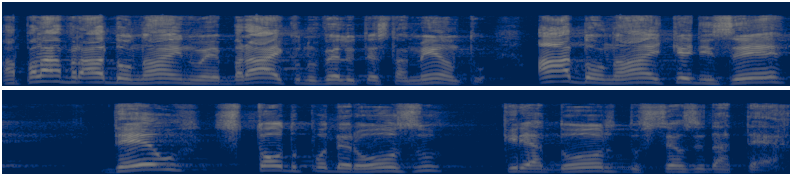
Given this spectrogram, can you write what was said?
A palavra Adonai no hebraico, no Velho Testamento, Adonai quer dizer Deus Todo-Poderoso, Criador dos céus e da terra.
